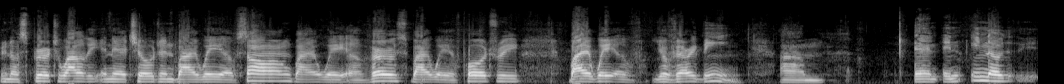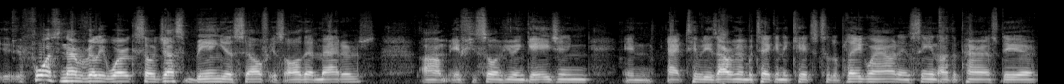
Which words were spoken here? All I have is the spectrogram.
you know, spirituality in their children by way of song, by way of verse, by way of poetry, by way of your very being. Um, and and you know, force never really works. So just being yourself is all that matters. Um, if you so if you're engaging in activities, I remember taking the kids to the playground and seeing other parents there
